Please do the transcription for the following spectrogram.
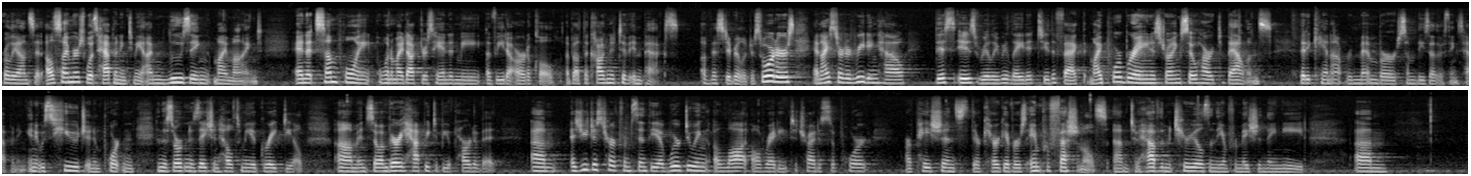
early onset Alzheimer's. What's happening to me? I'm losing my mind. And at some point, one of my doctors handed me a VEDA article about the cognitive impacts of vestibular disorders. And I started reading how this is really related to the fact that my poor brain is trying so hard to balance that it cannot remember some of these other things happening. And it was huge and important, and this organization helped me a great deal. Um, and so I'm very happy to be a part of it. Um, as you just heard from Cynthia, we're doing a lot already to try to support our patients, their caregivers, and professionals um, to have the materials and the information they need. Um,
